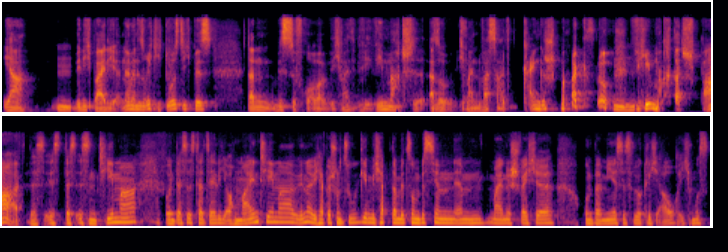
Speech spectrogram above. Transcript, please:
ja, mhm. bin ich bei dir. Ne? Wenn du so richtig durstig bist, dann bist du froh. Aber ich weiß, wem macht, also ich meine, Wasser hat keinen Geschmack. So. Mhm. Wem macht das Spaß? Das ist, das ist ein Thema und das ist tatsächlich auch mein Thema. Ich habe ja schon zugegeben, ich habe damit so ein bisschen ähm, meine Schwäche und bei mir ist es wirklich auch, ich muss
